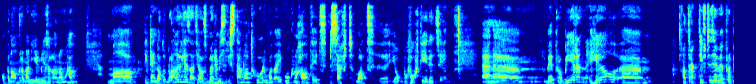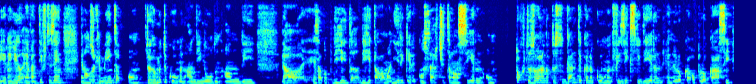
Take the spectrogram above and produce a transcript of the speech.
op een andere manier mee zullen omgaan. Maar ik denk dat het belangrijk is dat je als burgemeester je stem laat horen, maar dat je ook nog altijd beseft wat uh, jouw bevoegdheden zijn. En uh, wij proberen heel um, attractief te zijn, wij proberen heel inventief te zijn in onze gemeente om tegemoet te komen aan die noden, aan die, ja, is dat op digita digitale manier een keer een concertje te lanceren om toch te zorgen dat de studenten kunnen komen fysiek studeren in een op locatie,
